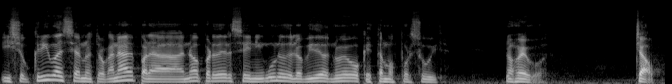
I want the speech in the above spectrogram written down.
y suscríbanse a nuestro canal para no perderse ninguno de los videos nuevos que estamos por subir. Nos vemos. Chao.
